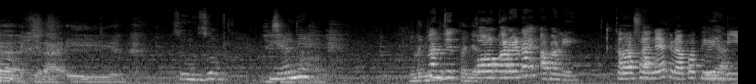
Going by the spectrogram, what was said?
Kirain. Suzon. Iya nih. Ini Lanjut. tanya. Kalau Karena apa nih? Alasannya kenapa pilih Iya. di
